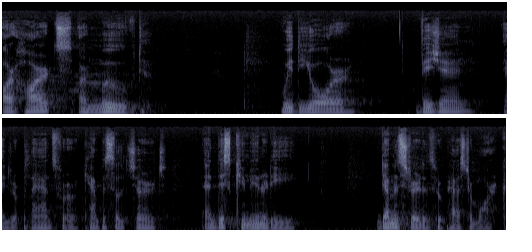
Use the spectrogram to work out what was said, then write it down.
our hearts are moved with your vision and your plans for Campus Hill Church and this community demonstrated through Pastor Mark.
